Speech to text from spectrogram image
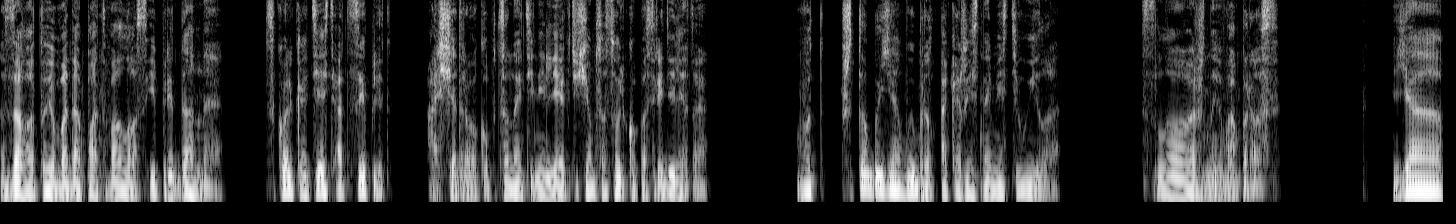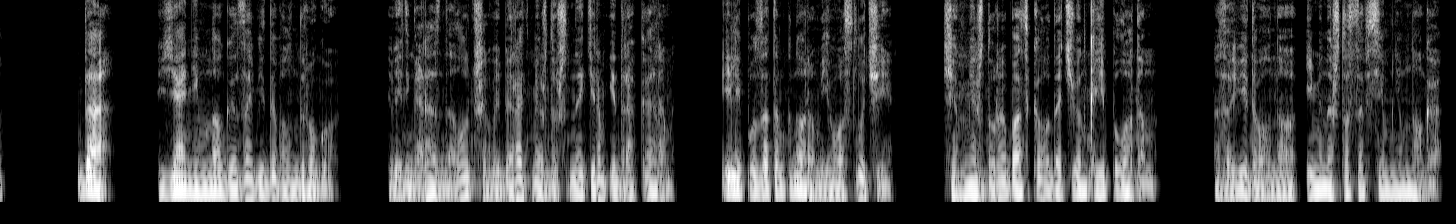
золотой водопад волос и приданное. Сколько тесть отсыплет, а щедрого купца найти не легче, чем сосульку посреди лета. Вот что бы я выбрал, окажись на месте Уилла? Сложный вопрос. Я... Да, я немного завидовал другу. Ведь гораздо лучше выбирать между Шнекером и Дракаром или пузатым Кнором в его случае, чем между рыбацкой лодочонкой и плотом. Завидовал, но именно что совсем немного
